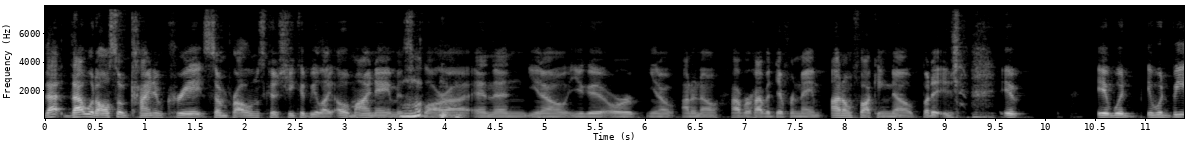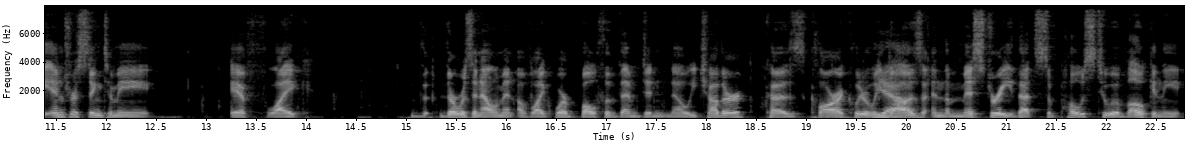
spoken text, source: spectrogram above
that that would also kind of create some problems because she could be like, "Oh, my name is Clara," and then you know you get or you know I don't know have her have a different name. I don't fucking know, but it it it would it would be interesting to me if like th- there was an element of like where both of them didn't know each other because Clara clearly Yeah. does, and the mystery that's supposed to evoke in the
